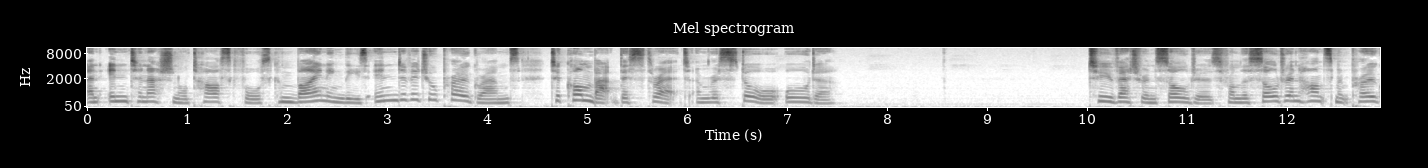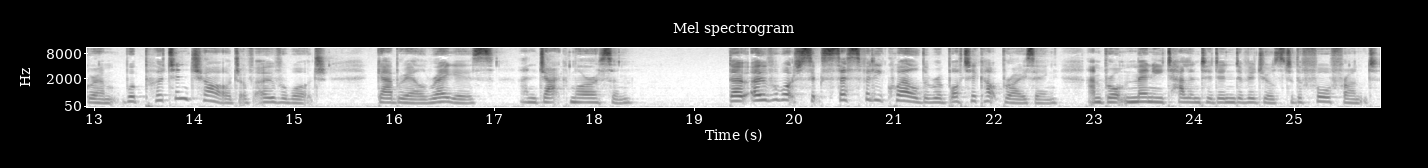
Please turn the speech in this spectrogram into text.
an international task force combining these individual programs to combat this threat and restore order. Two veteran soldiers from the Soldier Enhancement Program were put in charge of Overwatch Gabriel Reyes and Jack Morrison. Though Overwatch successfully quelled the robotic uprising and brought many talented individuals to the forefront,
